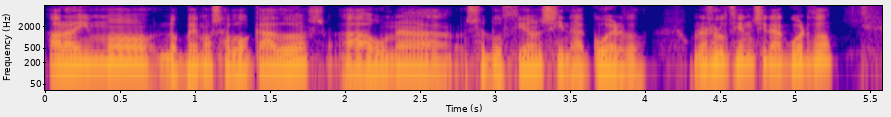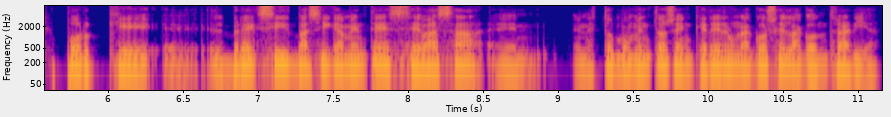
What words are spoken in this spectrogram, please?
Ahora mismo nos vemos abocados a una solución sin acuerdo. Una solución sin acuerdo porque eh, el Brexit básicamente se basa en, en estos momentos en querer una cosa y la contraria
